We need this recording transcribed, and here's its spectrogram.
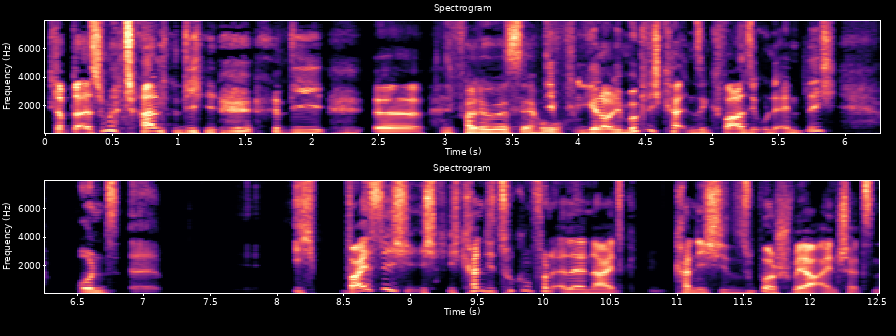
Ich glaube, da ist momentan die, die, äh, Die Fallhöhe ist sehr die, hoch. genau, die Möglichkeiten sind quasi unendlich. Und äh, ich weiß nicht, ich, ich kann die Zukunft von LA Knight kann ich super schwer einschätzen.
